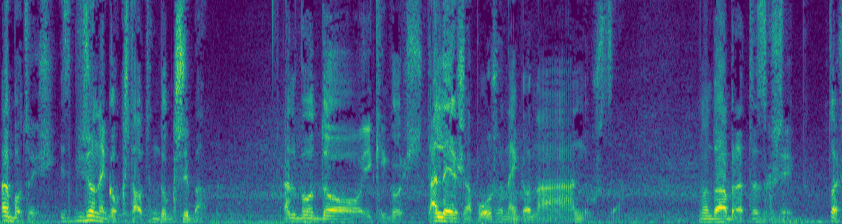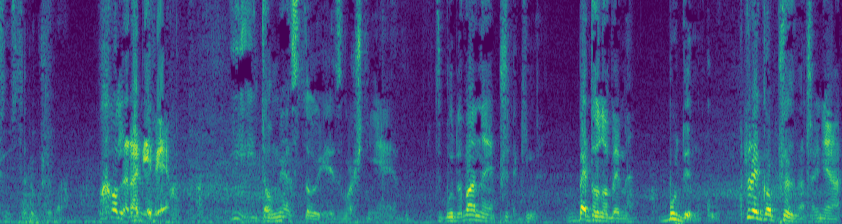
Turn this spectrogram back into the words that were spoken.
Albo coś zbliżonego kształtem do grzyba. Albo do jakiegoś talerza położonego na nóżce. No dobra, to jest grzyb. Coś w tym grzyba. Cholera nie wiem. I to miasto jest właśnie zbudowane przy takim betonowym budynku, którego przeznaczenia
